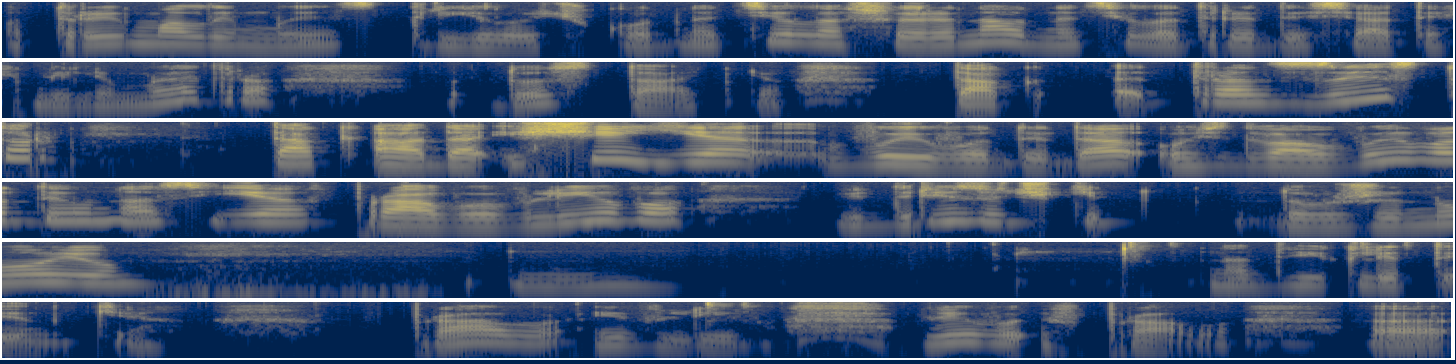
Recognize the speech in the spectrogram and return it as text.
отримали ми стрілочку. Одна ціла ширина 1,3 мм достатньо. Так, е, транзистор. Так, а, да, і ще є виводи. Да? Ось два виводи у нас є вправо-вліво, відрізочки довжиною на дві клітинки. Вправо і вліво, вліво і вправо. Е,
